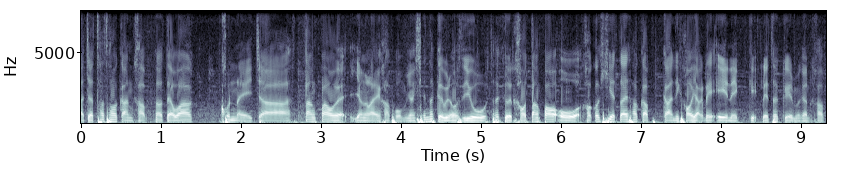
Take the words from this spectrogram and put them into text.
าจจะเท่าๆกันครับ แล้วแต่ว่า คนไหนจะตั้งเป้าอย่างไรครับผม อย่างเช่นถ้าเกิดเป็น OCU ถ้าเกิดเขาตั้งเป้า O เขาก็เครียดได้เท่ากับการที่เขาอยากได้ A ใน letter grade เหมือนกันครับ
